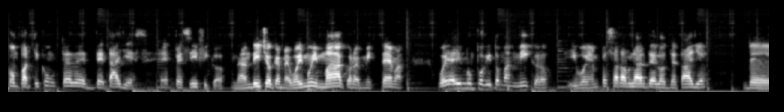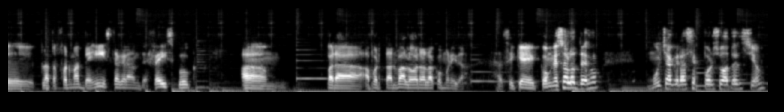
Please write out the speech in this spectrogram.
compartir con ustedes detalles específicos. Me han dicho que me voy muy macro en mis temas. Voy a irme un poquito más micro y voy a empezar a hablar de los detalles de plataformas de Instagram, de Facebook, para aportar valor a la comunidad. Así que con eso los dejo. Muchas gracias por su atención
